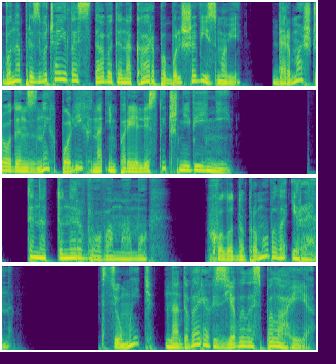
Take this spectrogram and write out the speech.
вона призвичаїлась ставити на карп большевізмові, дарма що один з них поліг на імперіалістичній війні. Ти надто нервова, мамо, холодно промовила Ірен. В цю мить на дверях з'явилась Пелагія.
